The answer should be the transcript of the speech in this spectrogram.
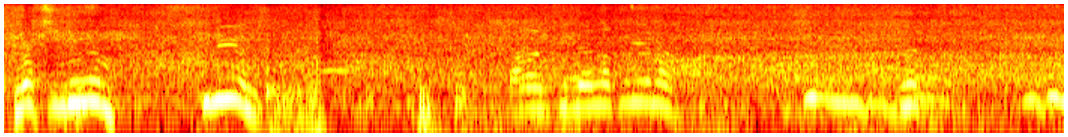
Hala, sino yun? Sino yun? Parang kilala ko yun ah. Sino yun? Ito.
